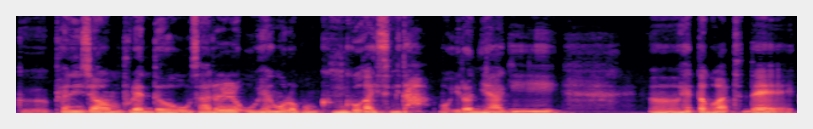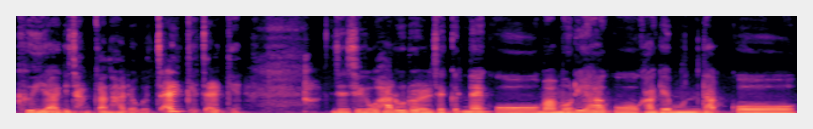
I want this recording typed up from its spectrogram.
그 편의점 브랜드 오사를 오행으로 본 근거가 있습니다. 뭐 이런 이야기 어, 했던 것 같은데 그 이야기 잠깐 하려고 짧게 짧게 이제 지금 하루를 이제 끝내고 마무리하고 가게 문 닫고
